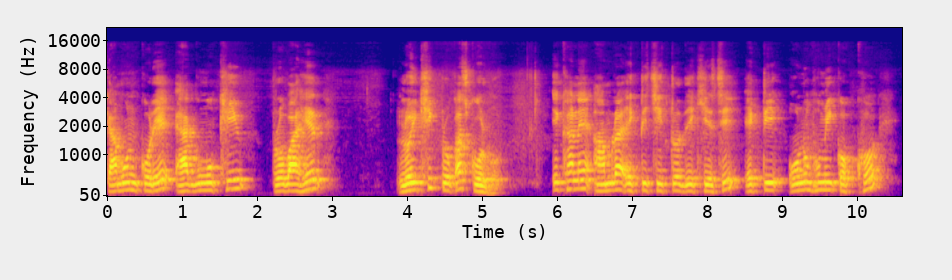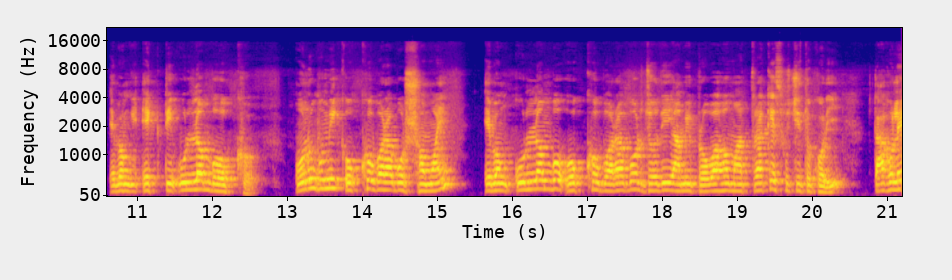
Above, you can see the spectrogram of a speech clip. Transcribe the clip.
কেমন করে একমুখী প্রবাহের লৈখিক প্রকাশ করব। এখানে আমরা একটি চিত্র দেখিয়েছি, একটি অনুভূমিক অক্ষ এবং একটি উল্লম্ব অক্ষ। অনুভূমিক অক্ষ বরাবর সময় এবং উল্লম্ব অক্ষ বরাবর যদি আমি প্রবাহ মাত্রাকে সূচিত করি, তাহলে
